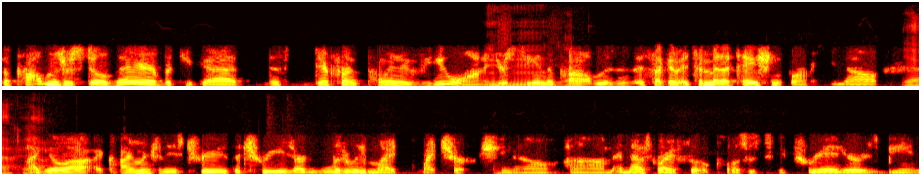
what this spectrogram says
the problems are still there, but you got this different point of view on it. You're Mhm. seeing the problems. It's like a, it's a meditation for me, you know. Yeah. I go out, I climb into these trees. The trees are literally my my church, you know, um, and that's where I feel closest to the Creator is being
